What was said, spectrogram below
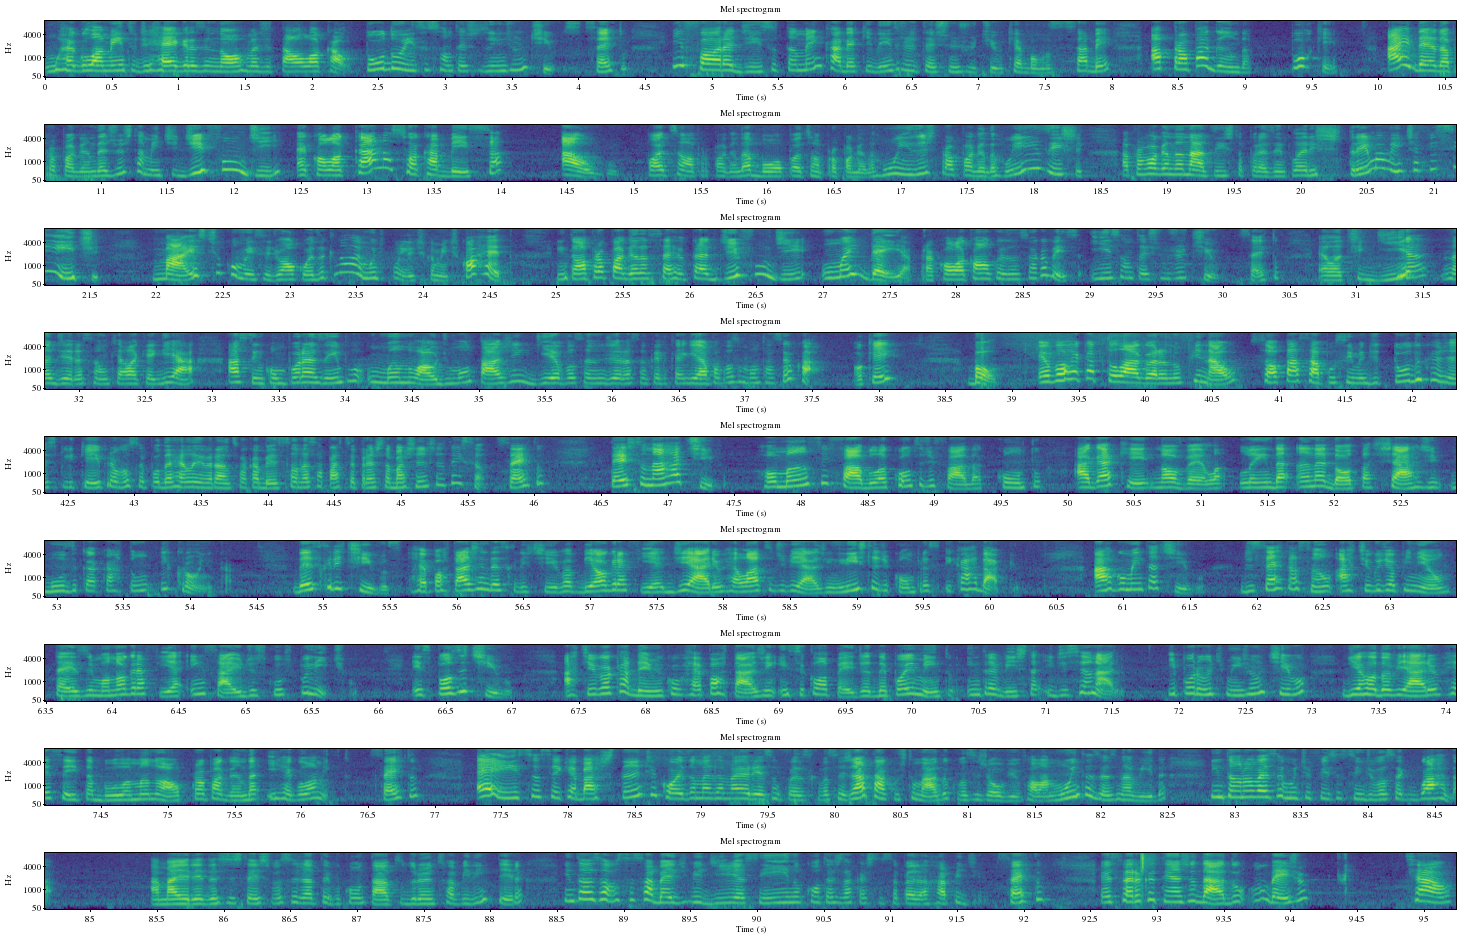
um regulamento de regras e normas de tal local. Tudo isso são textos injuntivos, certo? E fora disso, também cabe aqui dentro de texto injuntivo, que é bom você saber, a propaganda. Por quê? A ideia da propaganda é justamente difundir, é colocar na sua cabeça algo. Pode ser uma propaganda boa, pode ser uma propaganda ruim. Existe propaganda ruim? Existe. A propaganda nazista, por exemplo, era extremamente eficiente. Mas te convencer de uma coisa que não é muito politicamente correta. Então a propaganda serve para difundir uma ideia, para colocar uma coisa na sua cabeça. E isso é um texto injutivo, certo? Ela te guia na direção que ela quer guiar, assim como, por exemplo, um manual de montagem guia você na direção que ele quer guiar para você montar seu carro, ok? Bom, eu vou recapitular agora no final, só passar por cima de tudo que eu já expliquei para você poder relembrar na sua cabeça. Só nessa parte você presta bastante atenção, certo? Texto narrativo. Romance, fábula, conto de fada, conto, HQ, novela, lenda, anedota, charge, música, cartoon e crônica. Descritivos: reportagem descritiva, biografia, diário, relato de viagem, lista de compras e cardápio. Argumentativo: dissertação, artigo de opinião, tese, monografia, ensaio, discurso político. Expositivo: artigo acadêmico, reportagem, enciclopédia, depoimento, entrevista e dicionário. E por último, injuntivo, guia rodoviário, receita, bula, manual, propaganda e regulamento, certo? É isso, eu sei que é bastante coisa, mas a maioria são coisas que você já está acostumado, que você já ouviu falar muitas vezes na vida, então não vai ser muito difícil assim de você guardar. A maioria desses textos você já teve contato durante sua vida inteira, então é só você saber dividir assim no contexto da questão você pega rapidinho, certo? Eu espero que eu tenha ajudado. Um beijo, tchau!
